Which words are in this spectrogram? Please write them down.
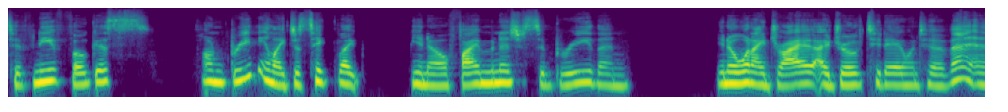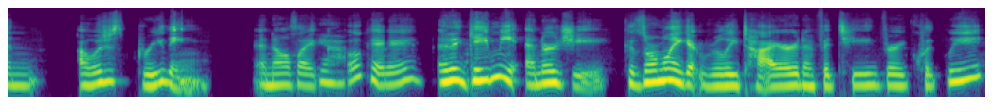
Tiffany, focus on breathing. Like just take like, you know, five minutes just to breathe. And, you know, when I drive, I drove today, I went to an event and I was just breathing. And I was like, Yeah. okay. And it gave me energy because normally I get really tired and fatigued very quickly.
